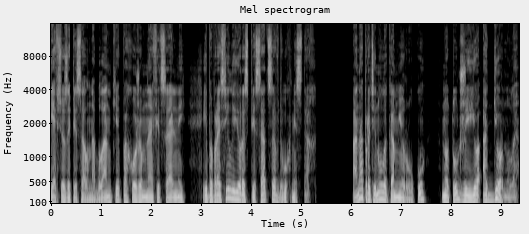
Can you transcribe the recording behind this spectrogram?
Я все записал на бланке, похожем на официальный, и попросил ее расписаться в двух местах. Она протянула ко мне руку, но тут же ее отдернула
